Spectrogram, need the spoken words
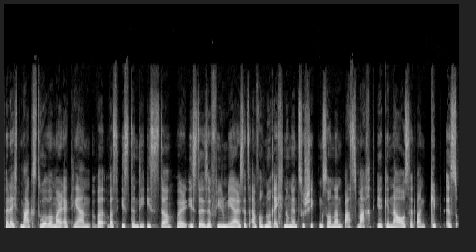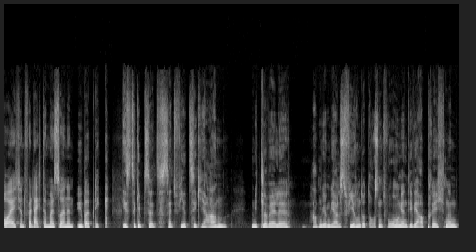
Vielleicht magst du aber mal erklären, was ist denn die ISTA? Weil ISTA ist ja viel mehr als jetzt einfach nur Rechnungen zu schicken, sondern was macht ihr genau? Seit wann gibt es euch? Und vielleicht einmal so einen Überblick. ISTA gibt es seit, seit 40 Jahren. Mittlerweile haben wir mehr als 400.000 Wohnungen, die wir abrechnen.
